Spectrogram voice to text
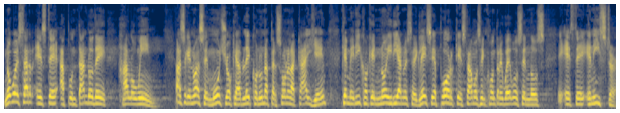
No voy a estar este, apuntando de Halloween. Hace que no hace mucho que hablé con una persona en la calle que me dijo que no iría a nuestra iglesia porque estamos en contra de huevos en los este en Easter.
